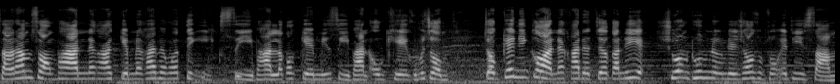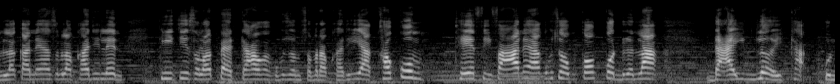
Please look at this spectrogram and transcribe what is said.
สาวทำสองพันนะคะ เกมในค่ายแพงวัติกอีก 4,000 แล้วก็เกมนี้ 4,000 โอเค คุณผู้ชม จบแค่นี้ก่อนนะคะ เดี๋ยวเจอกันที่ช่วงทุ่มหนึ่งในช่องสุบทรงเอทีสามแล้วกันนะคะสำหรับใครที่เล่น PG 289 ค่ะคุณผู้ชมสำหรับใครที่อยากเข้ากลุ่มเทสีฟ้านะคะคุณผู้ชมก็กดเดือนล่างได้เลยค่ะ คุณ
